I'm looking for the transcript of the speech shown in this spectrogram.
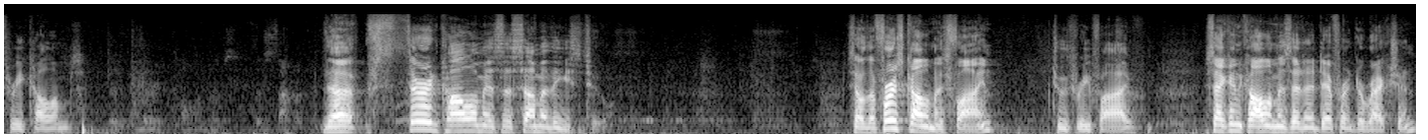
three columns? The third column is the sum of these two. So the first column is fine, 2, 3, 5. Second column is in a different direction.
